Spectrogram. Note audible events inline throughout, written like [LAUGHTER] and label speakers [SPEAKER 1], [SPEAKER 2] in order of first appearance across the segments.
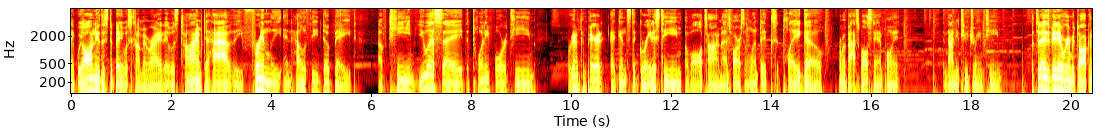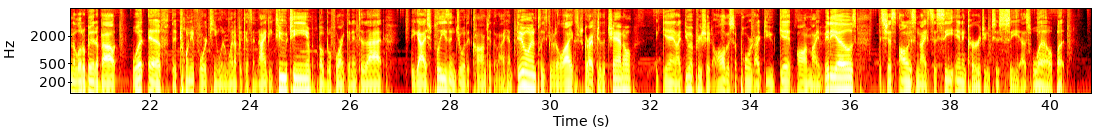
[SPEAKER 1] think we all knew this debate was coming, right? It was time to have the friendly and healthy debate of Team USA, the 24 team. We're going to compare it against the greatest team of all time as far as Olympics play go from a basketball standpoint, the 92 Dream Team. So today's video, we're going to be talking a little bit about what if the 2014 would have went up against a 92 team. But before I get into that, you guys please enjoy the content that I am doing. Please give it a like, subscribe to the channel. Again, I do appreciate all the support I do get on my videos. It's just always nice to see and encouraging to see as well. But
